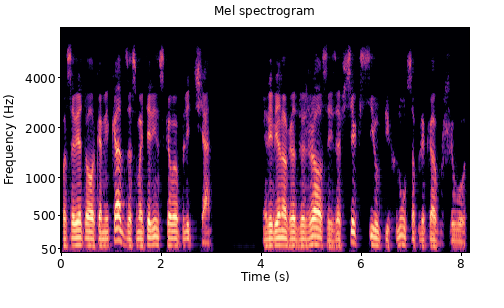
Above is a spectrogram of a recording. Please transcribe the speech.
посоветовал Камикадзе с материнского плеча. Ребенок разбежался и изо всех сил пихнул сопляка в живот.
